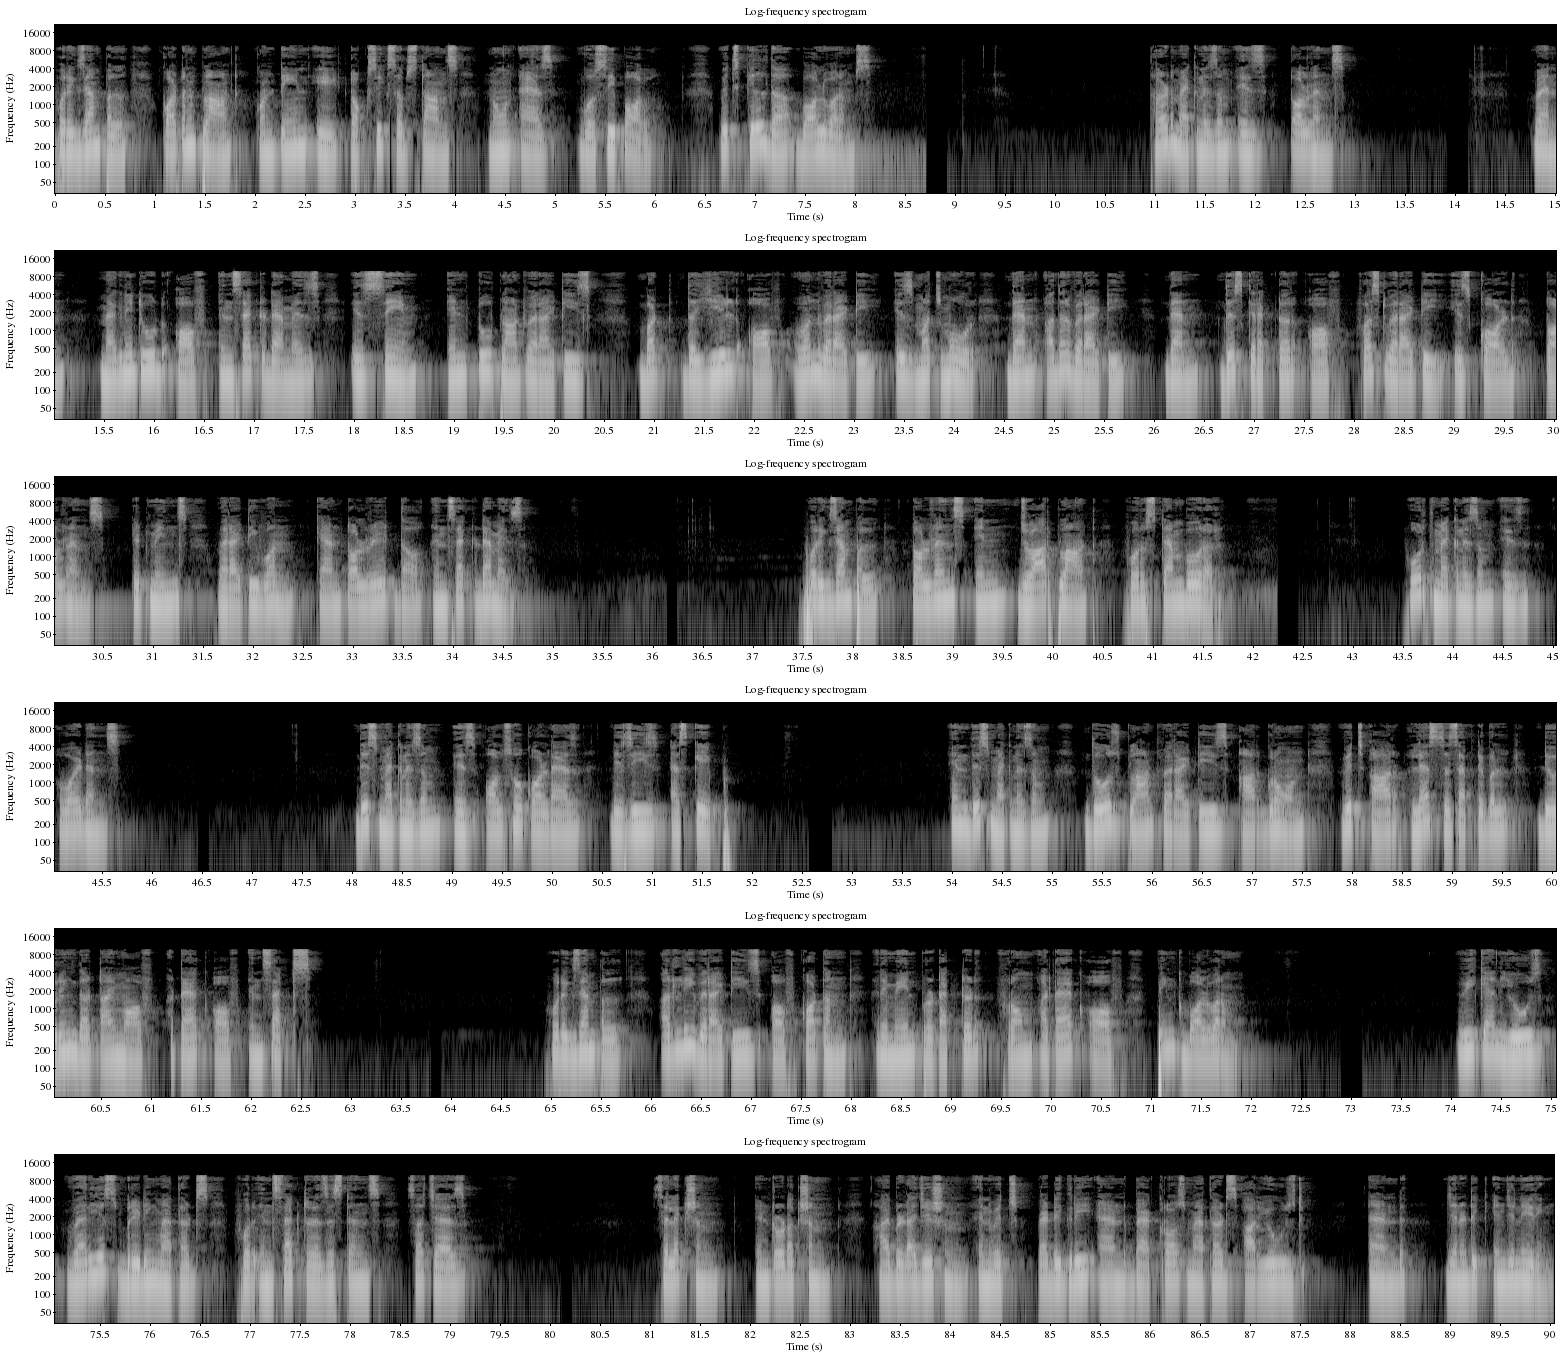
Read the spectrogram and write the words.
For example, cotton plant contain a toxic substance known as gossypol which kill the bollworms. Third mechanism is tolerance. When magnitude of insect damage is same in two plant varieties but the yield of one variety is much more than other variety then this character of first variety is called tolerance. It means variety 1 can tolerate the insect damage. For example, tolerance in jowar plant for stem borer. Fourth mechanism is avoidance. This mechanism is also called as disease escape. In this mechanism, those plant varieties are grown which are less susceptible during the time of attack of insects. For example, Early varieties of cotton remain protected from attack of pink bollworm. We can use various breeding methods for insect resistance such as selection, introduction, hybridization in which pedigree and backcross methods are used, and genetic engineering.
